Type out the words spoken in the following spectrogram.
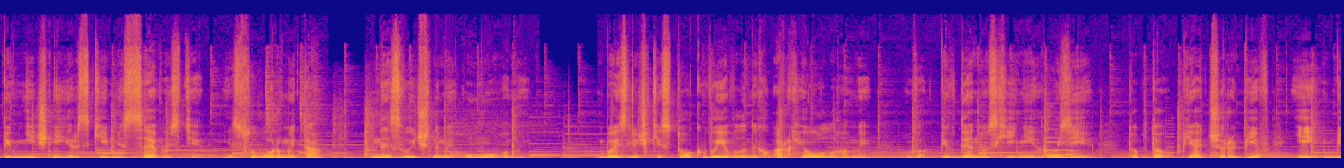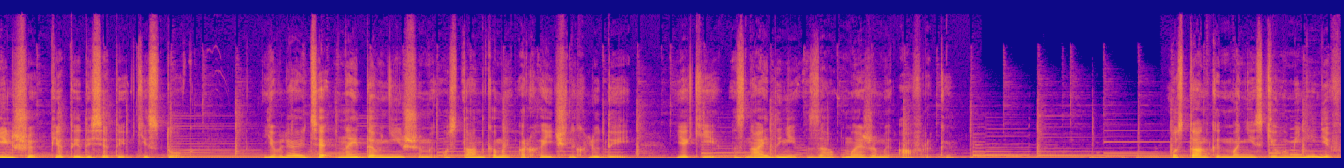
північні гірські місцевості із суворими та незвичними умовами. Безліч кісток, виявлених археологами в південно-східній Грузії, тобто 5 черепів і більше 50 кісток, являються найдавнішими останками архаїчних людей, які знайдені за межами Африки. Останки дманійських гомінідів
